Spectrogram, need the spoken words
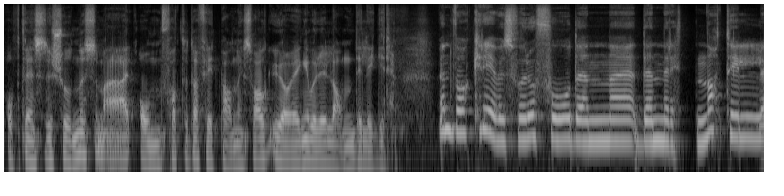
opptreningsinstitusjonene som er omfattet av fritt behandlingsvalg, uavhengig av hvor i landet de ligger. Men hva kreves for å få den, eh, den retten da, til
